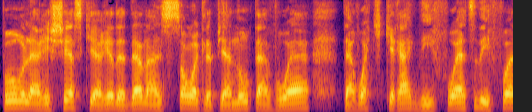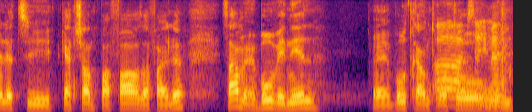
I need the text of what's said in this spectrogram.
pour la richesse qu'il y aurait dedans dans le son avec le piano, ta voix, ta voix qui craque des fois. Tu sais, des fois, là, tu, quand tu chantes pas fort, ces affaires-là, ça semble un beau vinyle, un beau 33 Ah, tours. absolument.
